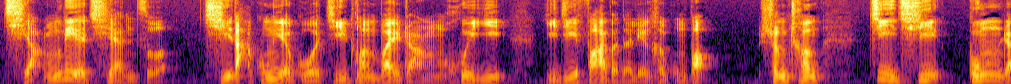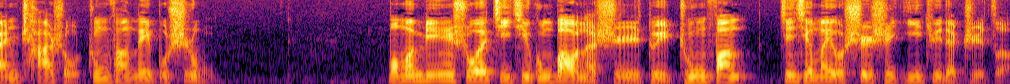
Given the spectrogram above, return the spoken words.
强烈谴责七大工业国集团外长会议以及发表的联合公报，声称 G7 公然插手中方内部事务。王文斌说：“G7 公报呢，是对中方进行没有事实依据的指责，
